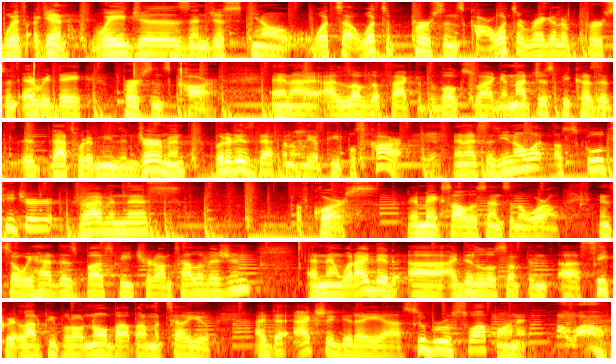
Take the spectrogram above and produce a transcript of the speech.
with, again, wages and just, you know, what's a, what's a person's car? What's a regular person, everyday person's car? And I, I, love the fact that the Volkswagen, not just because it, it, that's what it means in German, but it is definitely a people's car. Yeah. And I says, you know what? A school teacher driving this, of course. It makes all the sense in the world. And so we had this bus featured on television. And then what I did, uh, I did a little something uh, secret a lot of people don't know about, but I'm gonna tell you. I actually did a uh, Subaru swap on it. Oh, wow.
